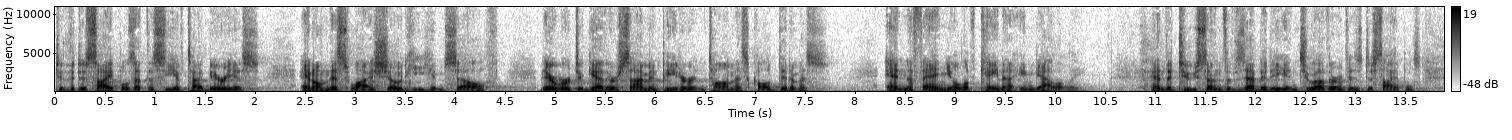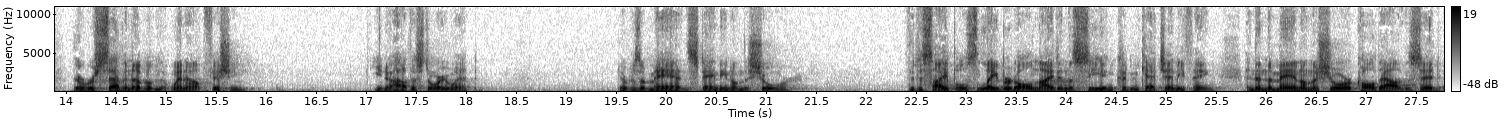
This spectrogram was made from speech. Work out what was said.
to the disciples at the Sea of Tiberias, and on this wise showed he himself. There were together Simon Peter and Thomas called Didymus, and Nathanael of Cana in Galilee, and the two sons of Zebedee and two other of his disciples. There were seven of them that went out fishing. You know how the story went? There was a man standing on the shore. The disciples labored all night in the sea and couldn't catch anything. And then the man on the shore called out and said,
